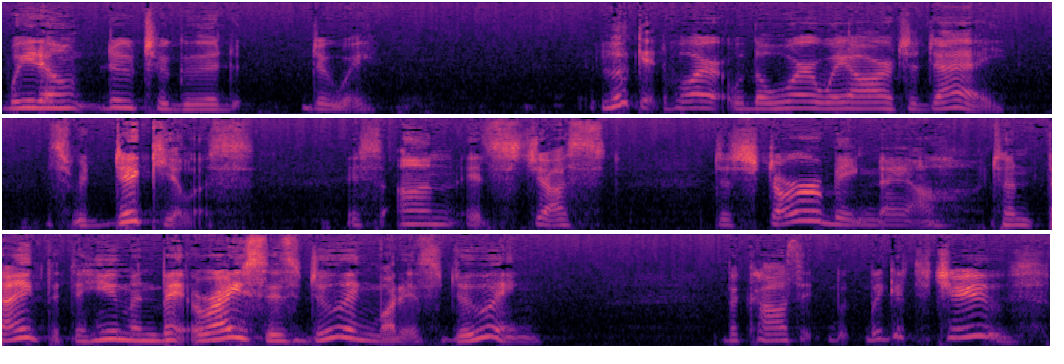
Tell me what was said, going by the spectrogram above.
We don't do too good, do we? Look at where the where we are today. It's ridiculous. It's un. It's just disturbing now to think that the human race is doing what it's doing because it, we get to choose.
